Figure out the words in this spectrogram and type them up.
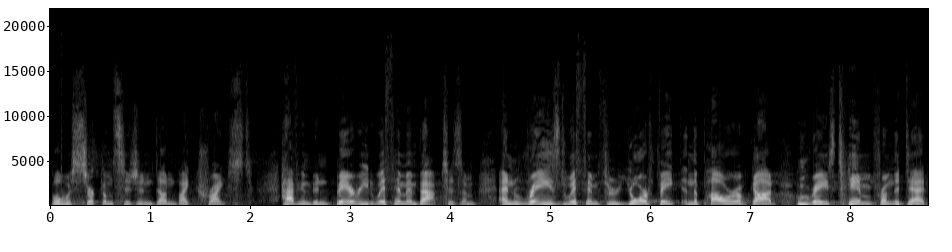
but with circumcision done by Christ, having been buried with him in baptism and raised with him through your faith in the power of God, who raised him from the dead.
